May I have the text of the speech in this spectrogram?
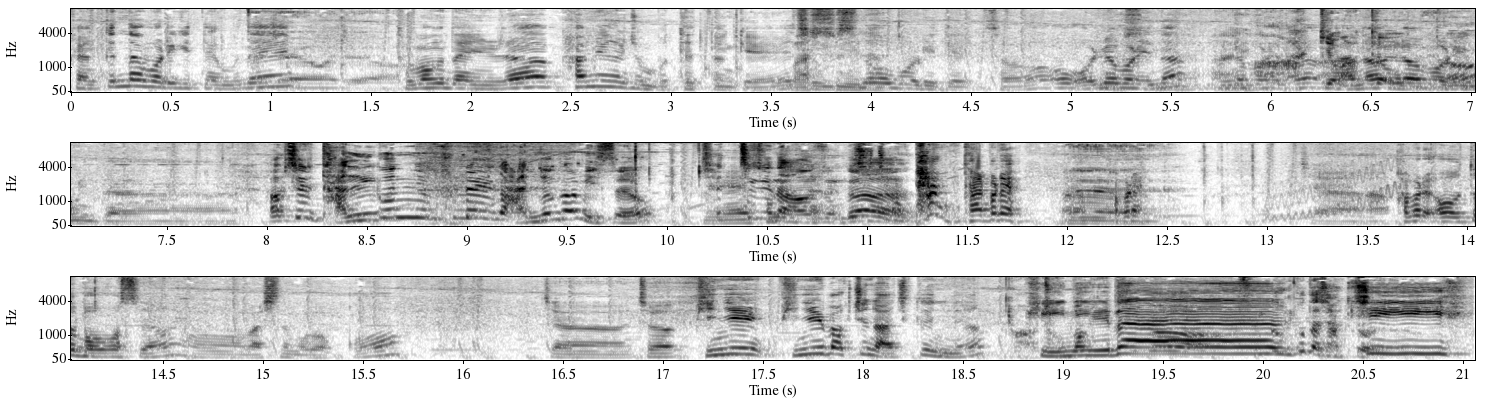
그냥 끝나버리기 때문에 맞아요, 맞아요. 도망 다니느라 farming을 좀 못했던 게 지금 맞습니다. snowball이 돼서 어, 올려버리나? 올려버리나? 아껴, 안 아껴 올려버립니다. 확실히 단군님 플레이가 안정감이 있어요. 채찍이 네, 나온 채찍 순간 팡! 가버려! 어, 네. 가버려! 자, 가버려! 어, 또 먹었어요. 어, 맛있는 거 먹고. 자, 저 비닐, 비닐 박쥐는 아직도 있네요. 생각보다 작죠. 비닐 박쥐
